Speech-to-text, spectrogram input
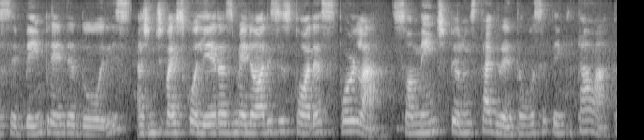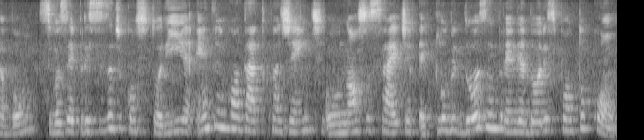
cbempreendedores. A gente vai escolher as melhores histórias por lá, somente pelo Instagram, então você tem que estar tá lá, tá bom? Se você precisa de consultoria, entre em contato com a gente. O nosso site é clubedosempreendedores.com.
